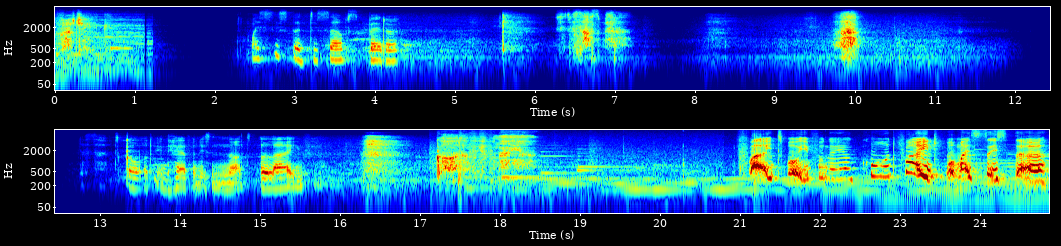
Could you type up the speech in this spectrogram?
Frederick, my sister deserves better. She deserves better. God in heaven is not alive. Fight for Ifunanya, God. Fight for my sister.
